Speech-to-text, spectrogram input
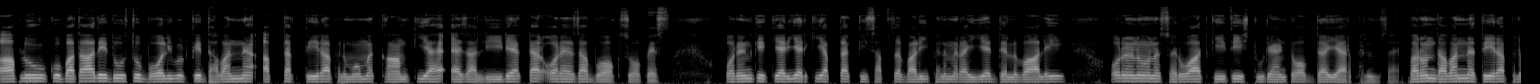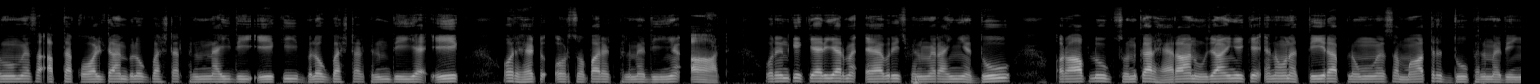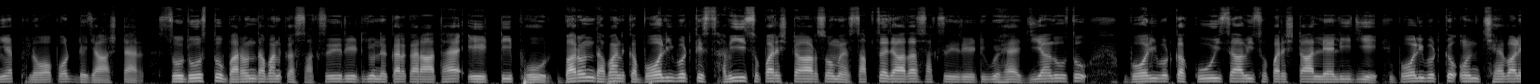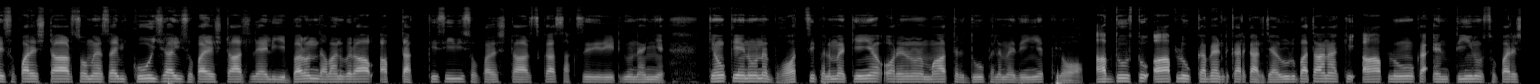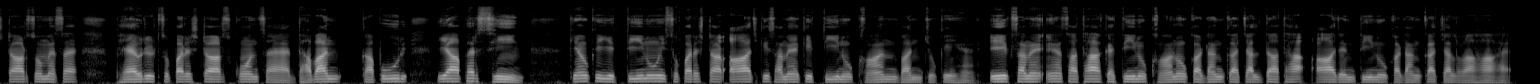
आप लोगों को बता दें दोस्तों, बॉलीवुड के धवन ने अब तक तेरह फ़िल्मों में काम किया है एज आ लीड एक्टर और एज आ बॉक्स ऑफ़िस और इनके कैरियर की अब तक की सबसे बड़ी फ़िल्म रही है दिलवाले और इन्होंने शुरुआत की थी student of the year film से। वरुण धवन ने तेरह फ़िल्मों में से अब तक ऑल टाइम ब्लॉकबस्टर फ़िल्म नहीं दी, एक ही ब्लॉकबस्टर फ़िल्म दी है, एक और हिट और सुपर हिट फ़िल्में दी हैं आठ। और इनके कैरियर में एवरेज फ़िल्में रही हैं दो और आप लोग सुनकर हैरान हो जाएँगे कि इन्होंने तेरह फ़िल्मों में से मात्र दो फ़िल्में दी हैं, फ्लॉप और डिजास्टर। सो दोस्तों, वरुण धवन का सक्सेस रेटियो निकल कर आता है, एट्टी फोर। वरुण धवन का बॉलीवुड के सभी सुपरस्टार्सों में सबसे ज़्यादा सक्सेस रेटियो है। जी हाँ दोस्तों, बॉलीवुड का कोई सा भी सुपरस्टार ले लीजिए, बॉलीवुड के उन छह बड़े सुपरस्टार्सों में से भी कोई सा भी सुपरस्टार्स ले लीजिए, वरुण धवन बिराव अब तक किसी भी सुपरस्टार्स का सक्सेस रेटियो नहीं है, क्योंकि इन्होंने बहुत सी फ़िल्में की हैं और इन्होंने मात्र दो फ़िल्म में देंगे फ्लॉप अब दोस्तों, आप लोग कमेंट कर कर ज़रूर बताना कि आप लोगों का इन तीनों सुपरस्टार्सों में से फेवरेट सुपरस्टार्स कौन सा है, धवन, कपूर या फिर सिंह? क्योंकि ये तीनों ही सुपरस्टार आज के समय के तीनों खान बन चुके हैं। एक समय ऐसा था कि तीनों खानों का डंका चलता था, आज इन तीनों का डंका चल रहा है।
